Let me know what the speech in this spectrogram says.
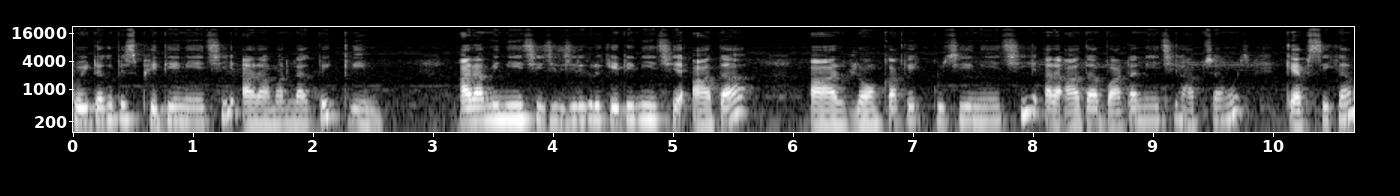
দইটাকে বেশ ফেটিয়ে নিয়েছি আর আমার লাগবে ক্রিম। আর আমি নিয়েছি ঝিরিঝিরি করে কেটে নিয়েছি আদা আর লঙ্কাকে কুচিয়ে নিয়েছি। আর আদা বাটা নিয়েছি হাফ চামচ ক্যাপসিকাম।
